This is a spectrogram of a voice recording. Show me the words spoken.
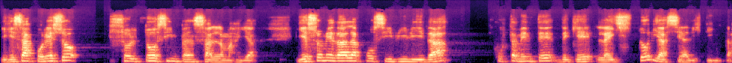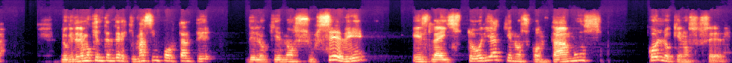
y quizás por eso soltó sin pensarla más allá. Y eso me da la posibilidad justamente de que la historia sea distinta. Lo que tenemos que entender es que más importante de lo que nos sucede es la historia que nos contamos con lo que nos sucede.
